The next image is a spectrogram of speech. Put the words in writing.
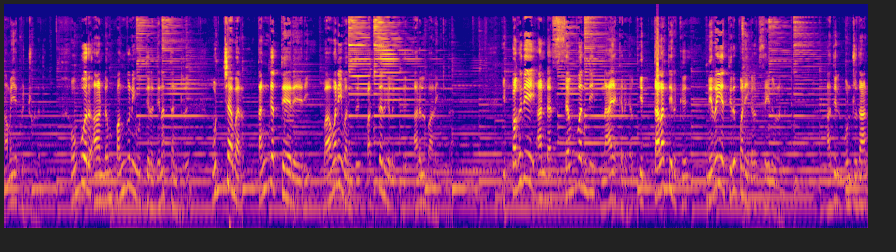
அமைய பெற்றுள்ளது. ஒவ்வொரு ஆண்டும் பங்குனி உத்திர தினத்தன்று உற்சவர் தங்கத்தேரேறி பவனி வந்து பக்தர்களுக்கு அருள்பாலிக்கிறார் இப்பகுதியை ஆண்ட செவ்வந்தி நாயக்கர்கள் இத்தலத்திற்கு நிறைய திருப்பணிகள் செய்துள்ளனர். அதில் ஒன்றுதான்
